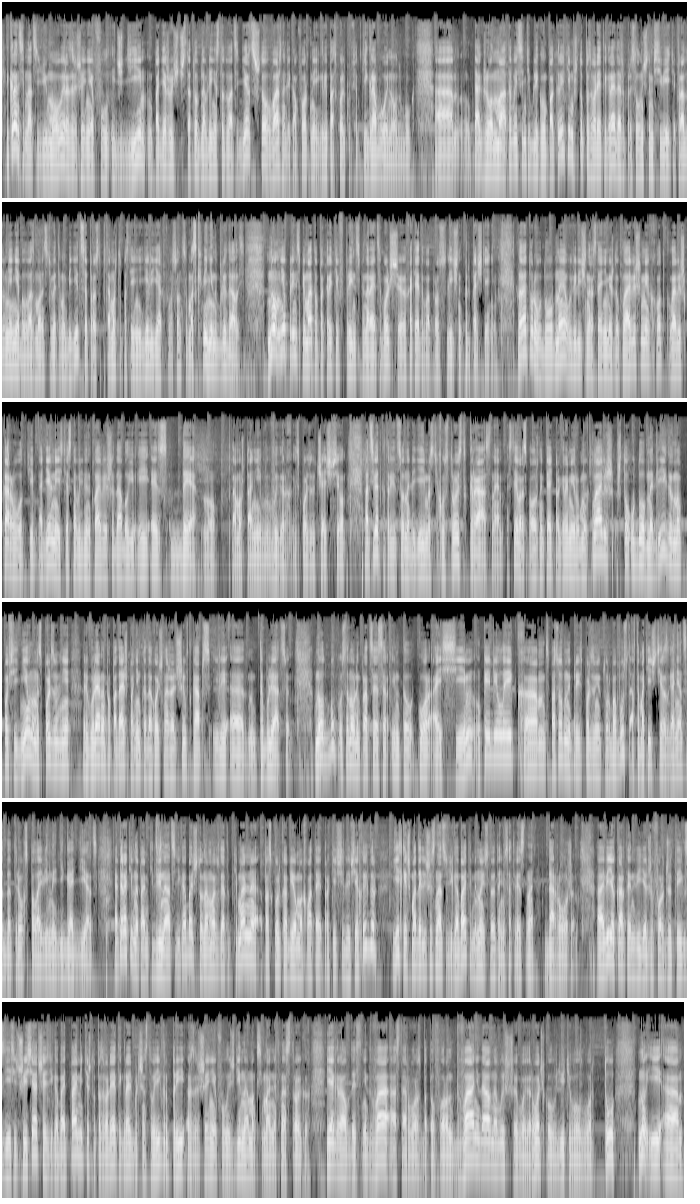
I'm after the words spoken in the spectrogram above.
Экран 17-дюймовый, разрешение Full HD, поддерживающий частоту обновления 120 Гц, что важно для комфортной игры, поскольку все-таки игровой ноутбук. А, Также он матовый, с антибликовым покрытием, что позволяет играть даже при солнечном свете. Правда, у меня не было возможности в этом убедиться, просто потому что последние недели яркого солнца в Москве не наблюдалось. Но мне, в принципе, матовое покрытие в принципе нравится больше, хотя это вопрос личных предпочтений. Клавиатура удобная, увеличено расстояние между клавишами, ход клавиш короткий. Отдельно, естественно, выделены клавиши WASD. Ну, потому что они в, играх используют чаще всего. Подсветка традиционно для геймерских устройств красная. Слева расположены 5 программируемых клавиш, что удобно для игр, но в повседневном использовании регулярно попадаешь по ним, когда хочешь нажать Shift, Caps или э, табуляцию. В ноутбук установлен процессор Intel Core i7 KB Lake, э, способный при использовании Turbo Boost автоматически разгоняться до 3,5 ГГц. Оперативной памяти 12 гигабайт, что, на мой взгляд, оптимально, поскольку объема хватает практически для всех игр. Есть, конечно, модели 16 гигабайтами, но и стоят они, соответственно, дороже. А видеокарта NVIDIA GeForce GTX 1060, 6 гигабайт памяти, что позволяет играть большинство игр при разрешении Full HD на максимальных настройках. Я играл в Destiny 2, а Star Wars Battlefront 2 недавно вышедший, в Overwatch, Call of Duty World War 2. Ну и а,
